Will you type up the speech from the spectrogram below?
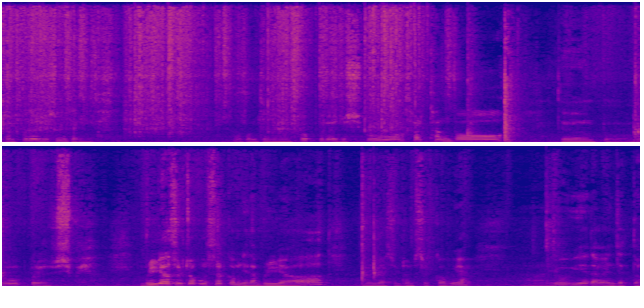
좀 뿌려주시면 됩니다. 소금 듬뿍 뿌려주시고 설탕도 듬뿍 뿌려주시고요. 물엿을 조금 쓸 겁니다. 물엿, 물엿을 좀 쓸 거고요. 아, 요 위에다가 이제 또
